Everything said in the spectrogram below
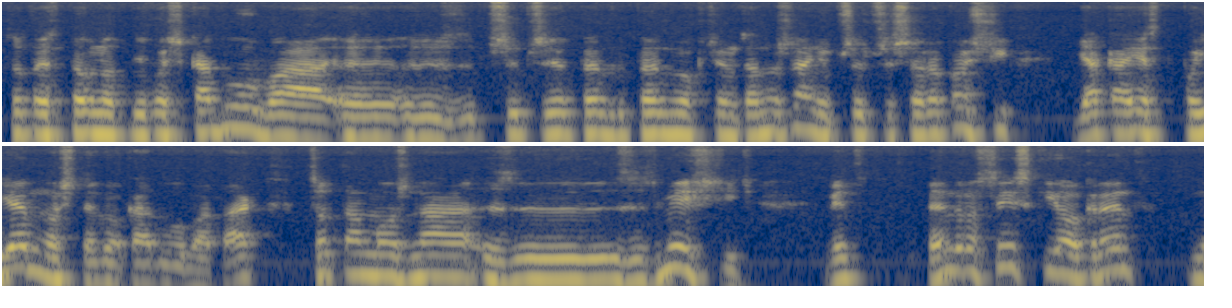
co to jest pełnotliwość kadłuba y, przy, przy pewnym zanurzeniu, przy, przy szerokości, jaka jest pojemność tego kadłuba, tak? co tam można z, z, zmieścić. Więc ten rosyjski okręt y,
